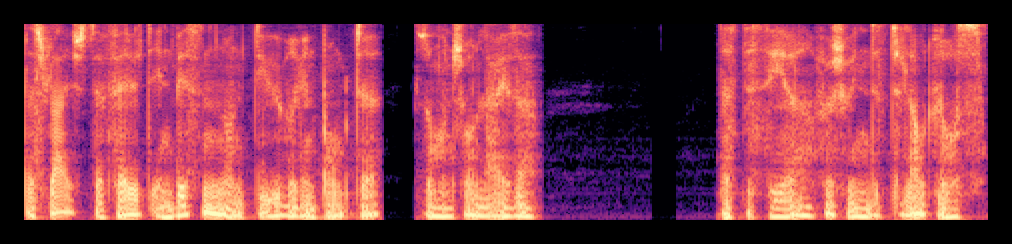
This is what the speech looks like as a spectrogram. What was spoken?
Das Fleisch zerfällt in Bissen und die übrigen Punkte summen schon leiser. Das Dessert verschwindet lautlos.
